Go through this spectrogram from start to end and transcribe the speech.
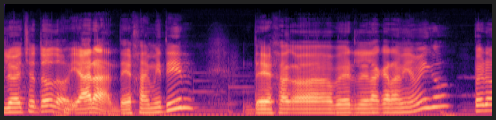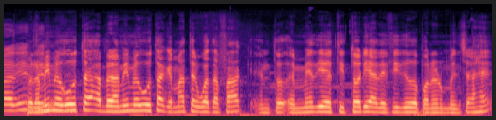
lo he hecho todo. Y ahora deja emitir, deja verle la cara a mi amigo. Pero, Pero a mí me gusta, pero a mí me gusta que Master WTF en, en medio de esta historia ha decidido poner un mensaje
